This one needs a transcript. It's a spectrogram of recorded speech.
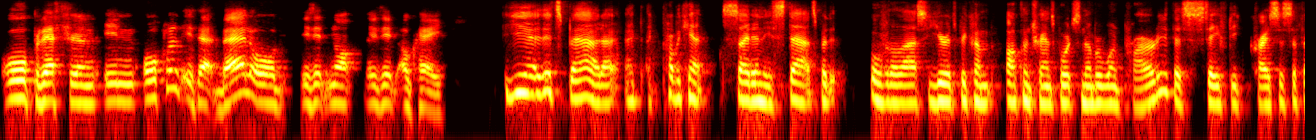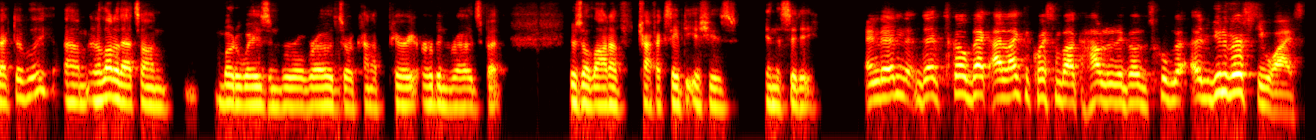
or pedestrian in Auckland? Is that bad, or is it not? Is it okay? Yeah, it's bad. I, I probably can't cite any stats, but over the last year, it's become Auckland Transport's number one priority, the safety crisis, effectively. Um, and a lot of that's on motorways and rural roads or kind of peri-urban roads, but there's a lot of traffic safety issues in the city. And then let's go back. I like the question about how do they go to school. Uh, university-wise,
